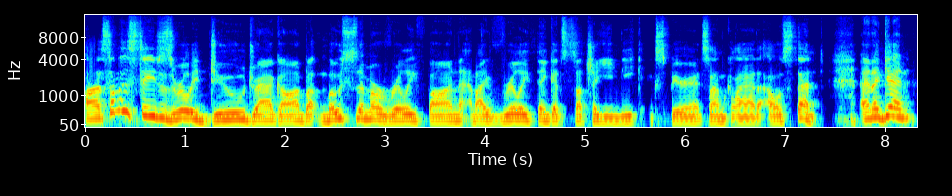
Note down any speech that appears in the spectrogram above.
Uh, some of the stages really do drag on, but most of them are really fun, and I really think it's such a unique experience. I'm glad I was sent. And again,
